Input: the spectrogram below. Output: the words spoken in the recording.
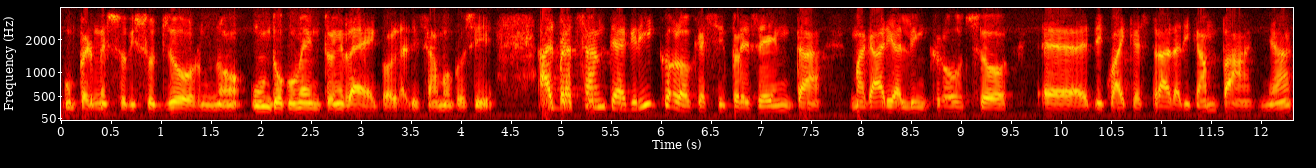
un permesso di soggiorno, un documento in regola, diciamo così. Al bracciante agricolo che si presenta magari all'incrocio eh, di qualche strada di campagna,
